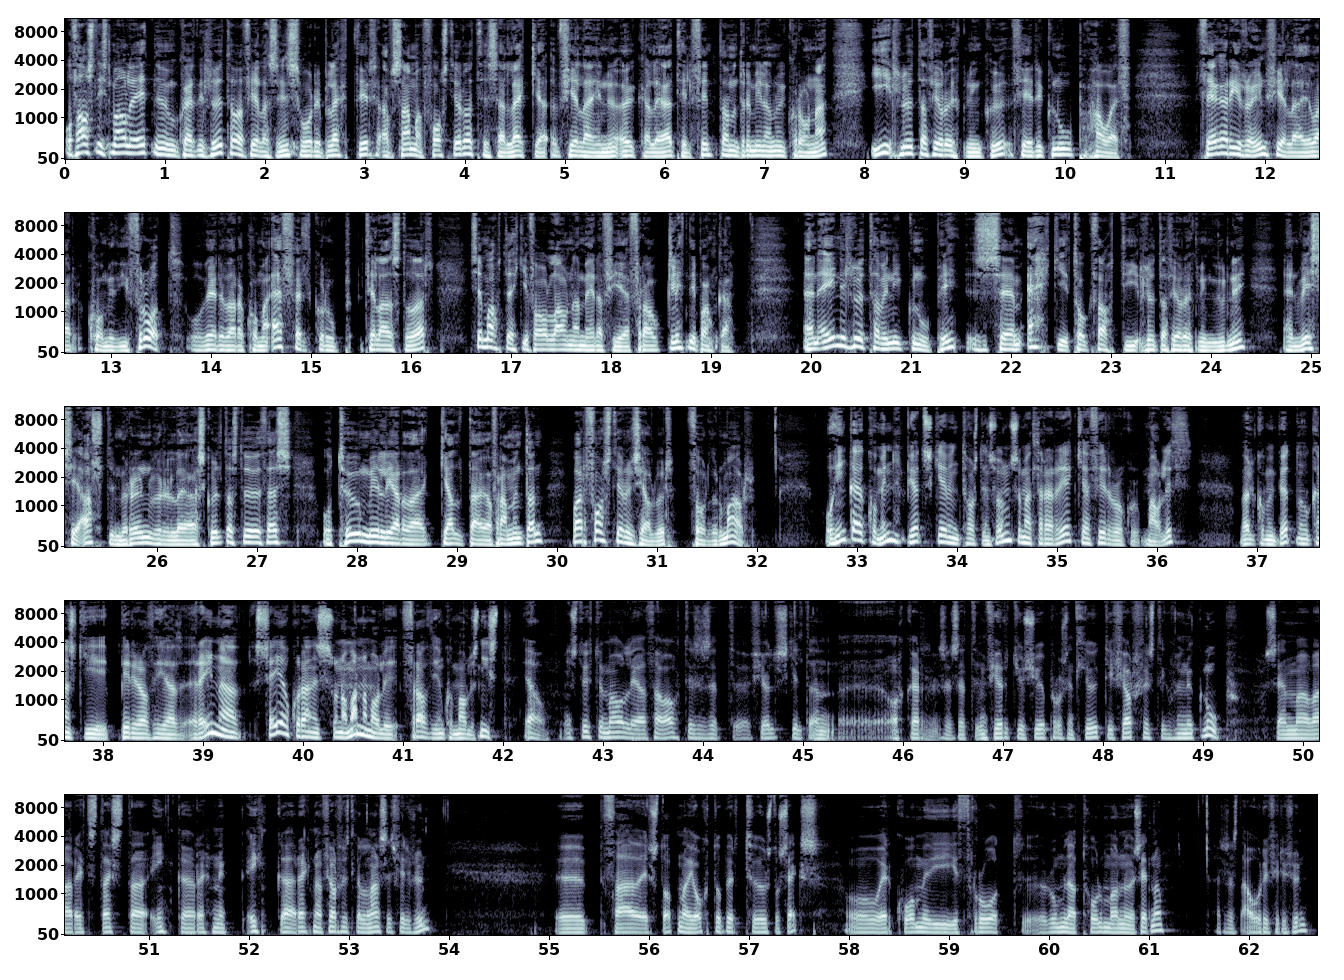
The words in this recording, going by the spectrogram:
Og þá snýst málið einnig um hvernig hlutafafélagsins voru blektir af sama fóstjóra til þess að leggja félaginu aukalega til 1500 miljónur króna í hlutafjóraukningu fyrir Gnúp HF. Þegar í raun félagi var komið í þrótt og verið var að koma FL Group til aðstóðar sem átti ekki fá lána meira fyrir frá Glitnibanka. En eini hlutafinn í Gnúpi sem ekki tók þátt í hlutafjáraukningunni en vissi allt um raunverulega skuldastöðu þess og 2 miljardar gjalddaga framundan var fórstjórun sjálfur Þórður Már. Og hingaði kominn Björn Skeving Torstinsson sem ætlar að rekja fyrir okkur málið Velkomin Björn þú kannski byrjir á því að reyna að segja okkur aðeins svona mannamáli frá því um hvað máli snýst. Já, í stuttu máli að þá átti sagt, fjölskyldan eh, okkar sagt, um 47% hlut í fjárfyrstingaflinu Gnúp sem var eitt stærsta enga rekna, fjárfyrstingala landsins fyrir hrunn. Eh, það er stopnað í oktober 2006 og er komið í þrótt rúmlega 12 mánuðu setna, það er sérst ári fyrir hrunn,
